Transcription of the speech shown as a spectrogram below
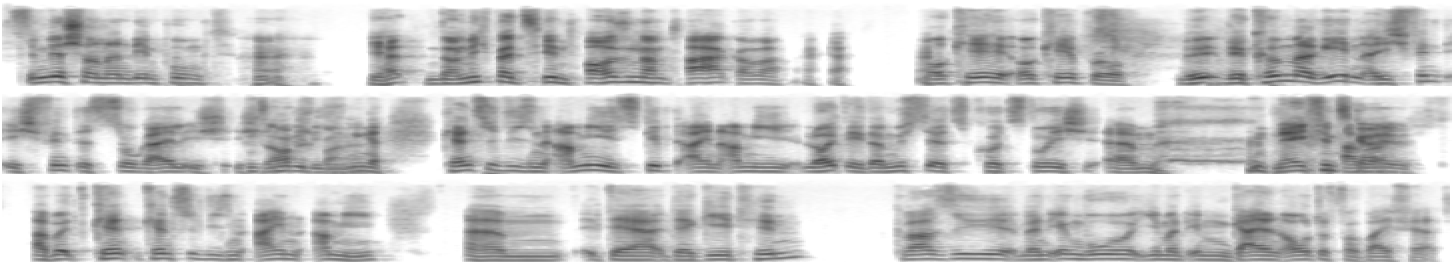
Sind wir schon an dem Punkt? ja, noch nicht bei 10.000 am Tag, aber. Ja. Okay, okay, Bro. Wir, wir können mal reden. Also ich finde ich find es so geil. Ich, ich liebe diese Dinge. Kennst du diesen Ami? Es gibt einen Ami. Leute, da müsst ihr jetzt kurz durch. Ähm, nee, ich finde es geil. Aber kenn, kennst du diesen einen Ami? Ähm, der, der geht hin quasi, wenn irgendwo jemand im geilen Auto vorbeifährt,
